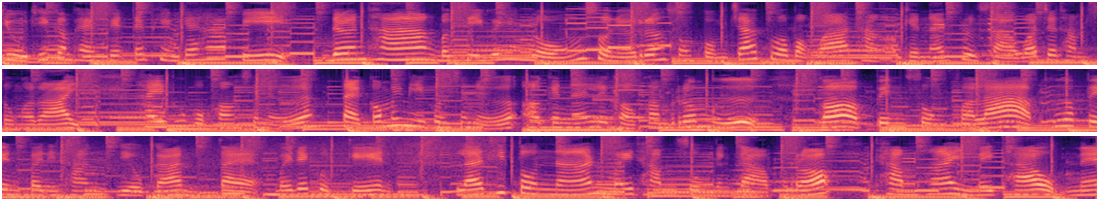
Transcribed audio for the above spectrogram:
อยู่ที่กำแพงเพชรได้เพียงแค่ 5 ปี เดินทางบางทีก็ยังหลง ส่วนในเรื่องทรงผมเจ้าตัวบอกว่าทางออแกไนซ์ปรึกษาว่าจะทำทรงอะไร ให้ผู้ปกครองเสนอ แต่ก็ไม่มีคนเสนอออแกไนซ์เลยขอความร่วมมือ ก็เป็นทรงฟาล่าเพื่อเป็นไปในทางเดียวกัน แต่ไม่ได้กฎเกณฑ์ และที่ตนนั้นไม่ทำทรงดังกล่าว เพราะทำให้ไม่เข้าแม้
